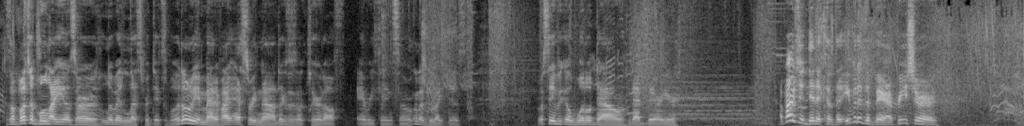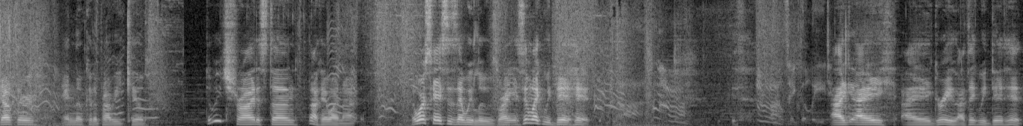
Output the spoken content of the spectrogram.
Because a bunch of moonlight units are a little bit less predictable. It don't even matter if I S3 now. They're just gonna clear it off everything. So we're gonna do like this. Let's see if we can whittle down that barrier. I probably should have did it because even if the bear, I'm pretty sure Gunther and them could have probably killed. Do we try to stun? Okay, why not? The worst case is that we lose, right? It seemed like we did hit. I I I agree. I think we did hit.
